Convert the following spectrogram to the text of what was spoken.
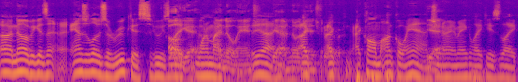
Uh, no, because uh, Angelo Tsarouchas, who's Oh, like yeah. one of my I know Ange. Yeah, Yeah, I've known I, Ange I. I call him Uncle Ange. Yeah. You know what I mean? Like he's like.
